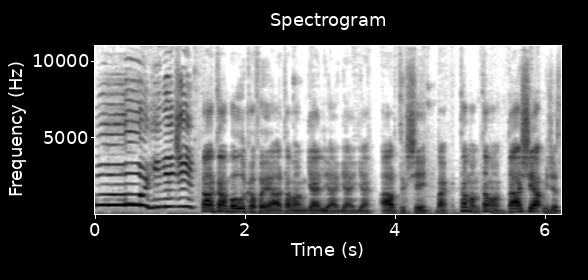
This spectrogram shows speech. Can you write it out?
Aa, hileci. Tamam tamam balık kafa ya. Tamam gel ya gel gel. Artık şey. Bak tamam tamam. Daha şey yapmayacağız.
